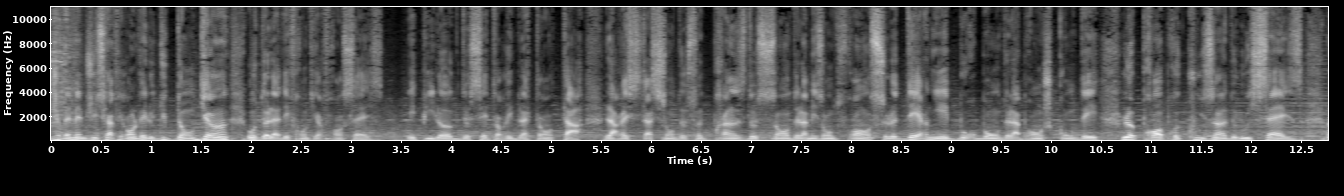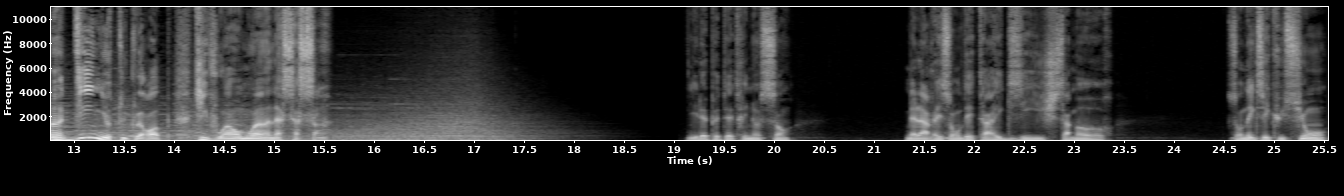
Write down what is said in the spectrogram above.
Je vais même jusqu'à faire enlever le duc d'Anguin au-delà des frontières françaises. Épilogue de cet horrible attentat, l'arrestation de ce prince de sang de la Maison de France, le dernier Bourbon de la branche Condé, le propre cousin de Louis XVI, indigne toute l'Europe, qui voit en moi un assassin. Il est peut-être innocent, mais la raison d'État exige sa mort. Son exécution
